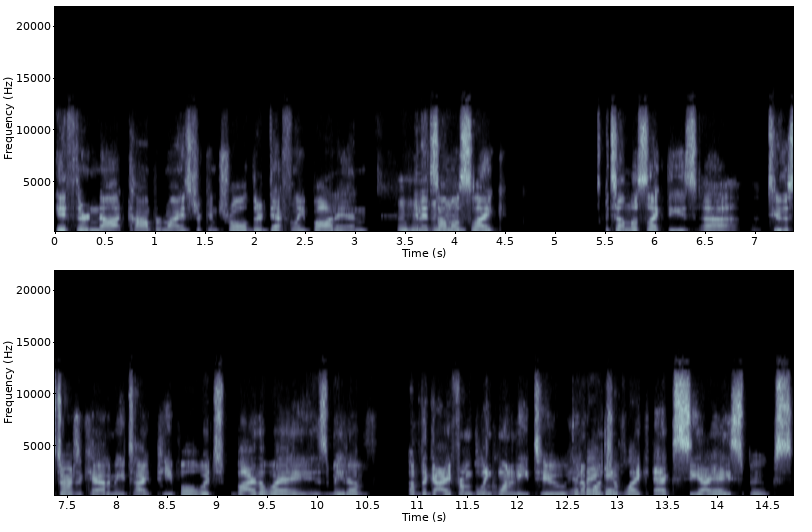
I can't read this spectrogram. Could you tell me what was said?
if they're not compromised or controlled they're definitely bought in Mhm, and it's mhm. almost like it's almost like these uh to the stars academy type people which by the way is made of of the guy from blink 182 and a bunch of like ex cia spooks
